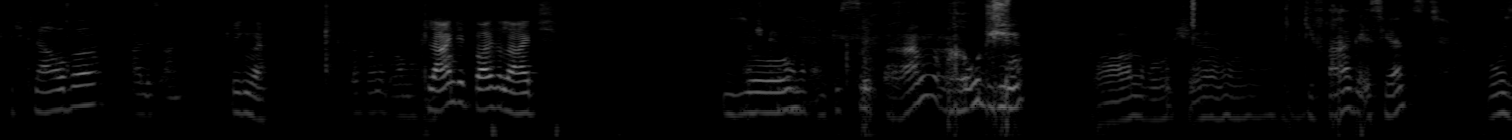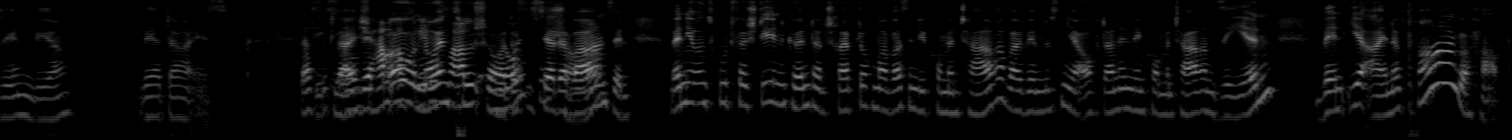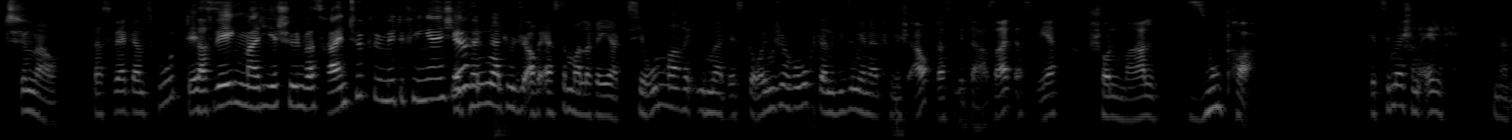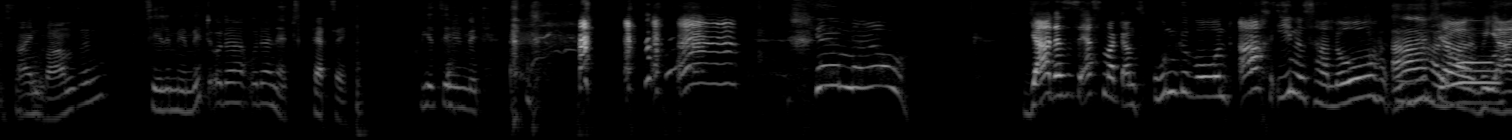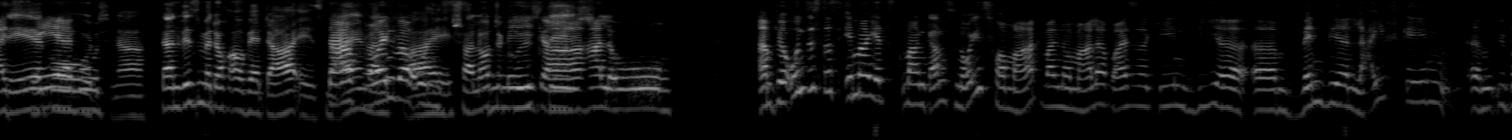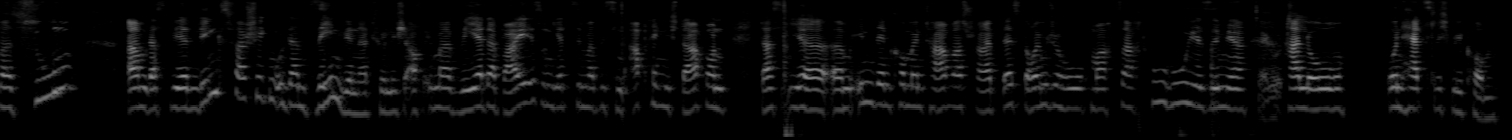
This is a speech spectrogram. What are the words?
Ich glaube, Alles an. kriegen wir. Blinded by the light. So. noch ein bisschen ranrutschen. Ranrutschen. Die Frage ist jetzt, wo sehen wir, wer da ist? Das Die ist, äh, gleiche. wir haben oh, neun Fall Zuschauer. Das ist ja der Zuschauer. Wahnsinn. Wenn ihr uns gut verstehen könnt, dann schreibt doch mal was in die Kommentare, weil wir müssen ja auch dann in den Kommentaren sehen, wenn ihr eine Frage habt. Genau, das wäre ganz gut. Das- Deswegen mal hier schön was reintüpfeln mit den Wir Fingerchen. könnten natürlich auch erst einmal eine Reaktion machen, immer das Däumchen hoch, dann wissen wir natürlich auch, dass ihr da seid. Das wäre schon mal super. Jetzt sind wir schon elf. Na, das Ein gut. Wahnsinn. Zähle mir mit oder, oder nicht? 14. Wir zählen mit. Genau. Ja, das ist erstmal ganz ungewohnt. Ach, Ines, hallo. Du Ah, hallo, Ja, sehr, gut. Na, dann wissen wir doch auch, wer da ist. Da Na, freuen wir einwandfrei. uns. Charlotte, grüß Mega, dich. hallo. Ähm, für uns ist das immer jetzt mal ein ganz neues Format, weil normalerweise gehen wir, ähm, wenn wir live gehen, ähm, über Zoom, ähm, dass wir Links verschicken und dann sehen wir natürlich auch immer, wer dabei ist. Und jetzt sind wir ein bisschen abhängig davon, dass ihr ähm, in den Kommentar was schreibt, das Däumchen hoch macht, sagt, huhu, hier sind wir. Sehr gut. Hallo und herzlich willkommen.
